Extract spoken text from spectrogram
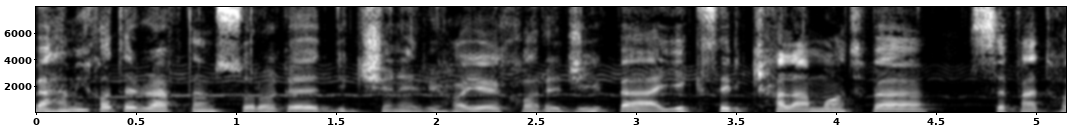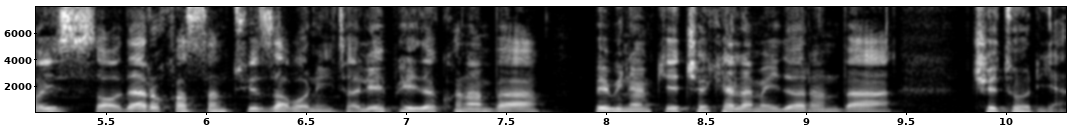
به همین خاطر رفتم سراغ دیکشنری های خارجی و یک سری کلمات و صفت های ساده رو خواستم توی زبان ایتالیایی پیدا کنم و ببینم که چه کلمه ای دارن و چطورین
